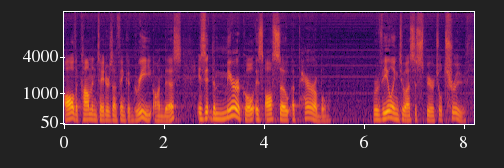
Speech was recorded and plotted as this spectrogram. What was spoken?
all the commentators I think agree on this, is that the miracle is also a parable, revealing to us a spiritual truth.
